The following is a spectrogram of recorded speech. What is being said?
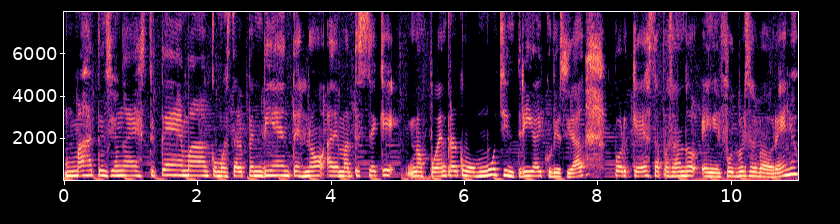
más atención a este tema, como estar pendientes, ¿no? Además de sé que nos puede entrar como mucha intriga y curiosidad por qué está pasando en el fútbol salvadoreño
